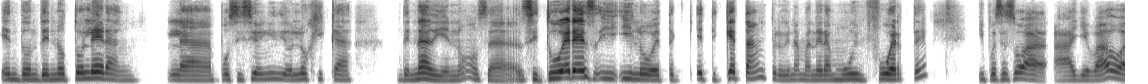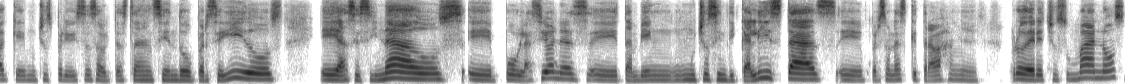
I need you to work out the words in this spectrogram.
en donde no toleran la posición ideológica de nadie, ¿no? O sea, si tú eres y, lo etiquetan, pero de una manera muy fuerte, y pues eso ha, llevado a que muchos periodistas ahorita están siendo perseguidos, eh, asesinados, eh, poblaciones, eh, también muchos sindicalistas, personas que trabajan pro derechos humanos.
